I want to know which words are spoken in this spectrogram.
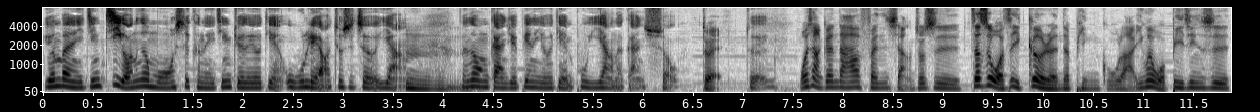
原本已经既有那个模式，可能已经觉得有点无聊，就是这样的嗯那种感觉，变得有点不一样的感受。对。对，我想跟大家分享，就是这是我自己个人的评估啦，因为我毕竟是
